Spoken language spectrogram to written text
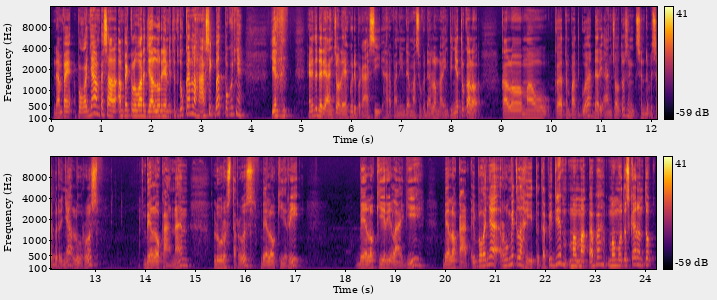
Sampai pokoknya sampai sampai keluar jalur yang ditentukan lah asik banget pokoknya. Yang kan itu dari Ancol ya gue di Bekasi harapan indah masuk ke dalam lah. Intinya tuh kalau kalau mau ke tempat gue dari Ancol tuh sebenarnya lurus belok kanan lurus terus belok kiri belok kiri lagi belokan. Eh, pokoknya rumit lah gitu. Tapi dia mem apa memutuskan untuk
